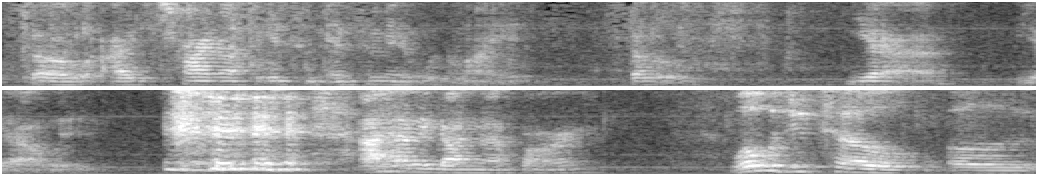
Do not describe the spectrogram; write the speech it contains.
So I try not to get too intimate with clients. So, yeah, yeah, I would. I haven't gotten that far. What would you tell a,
